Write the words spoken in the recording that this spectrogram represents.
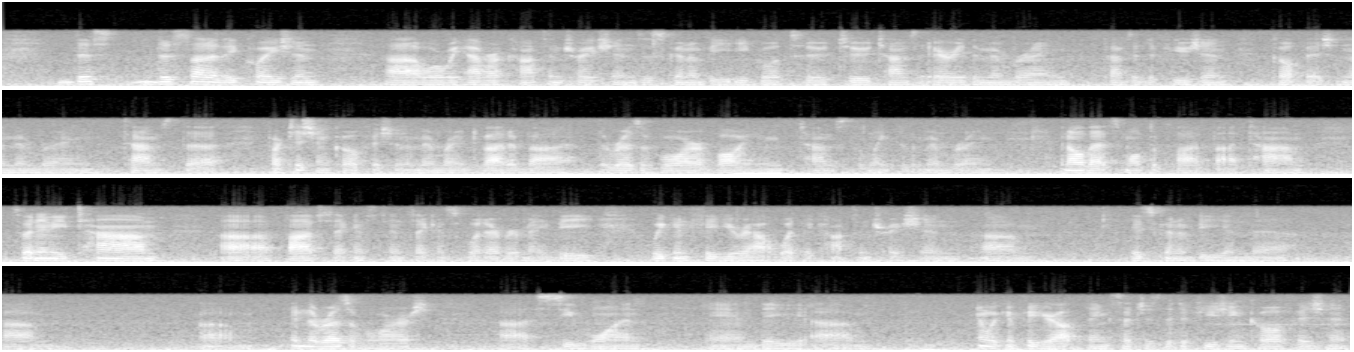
this, this side of the equation uh, where we have our concentrations is going to be equal to 2 times the area of the membrane times the diffusion coefficient of the membrane times the partition coefficient of the membrane divided by the reservoir volume times the length of the membrane and all that's multiplied by time. So at any time, uh, 5 seconds, 10 seconds, whatever it may be, we can figure out what the concentration um, is going to be in the um, um, in the reservoirs uh, C1 and the um, and we can figure out things such as the diffusion coefficient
